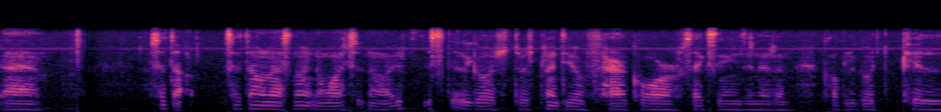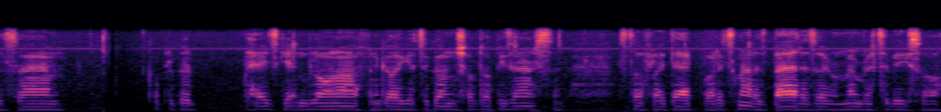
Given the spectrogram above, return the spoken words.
um, I said down, sat down last night and I watched it now. It, it's still good. There's plenty of hardcore sex scenes in it and a couple of good kills. Um, a couple of good heads getting blown off and a guy gets a gun shoved up his arse and stuff like that. But it's not as bad as I remember it to be. So uh,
